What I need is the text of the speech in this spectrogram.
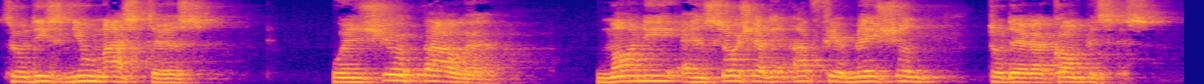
to these new masters who ensure power, money, and social affirmation to their accomplices.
